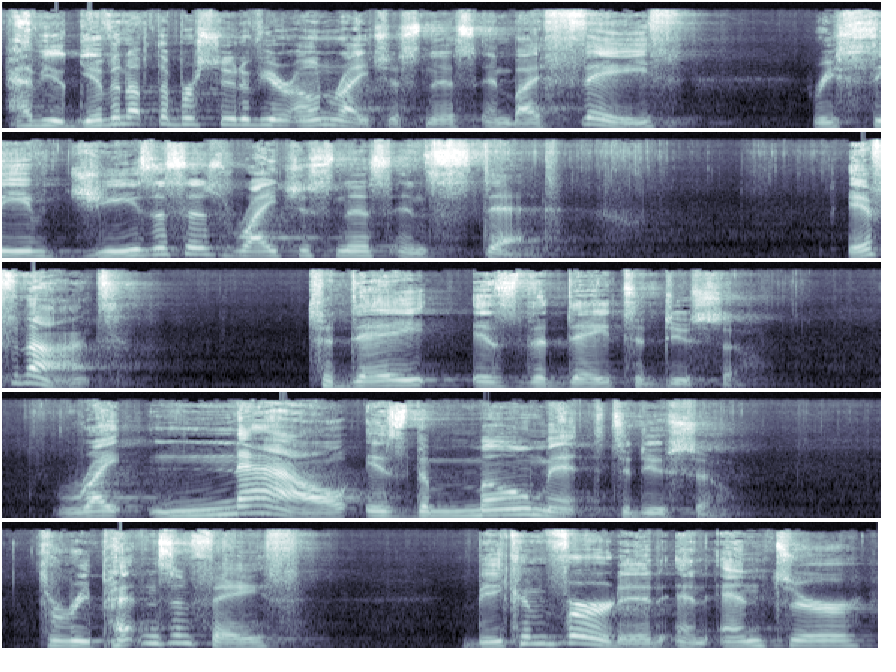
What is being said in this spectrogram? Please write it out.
Have you given up the pursuit of your own righteousness and by faith received Jesus' righteousness instead? If not, today is the day to do so. Right now is the moment to do so. Through repentance and faith, be converted and enter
